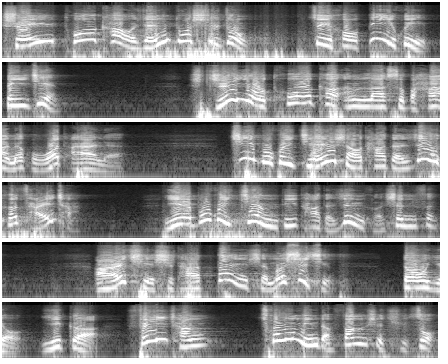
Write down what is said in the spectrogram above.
谁托靠人多势众，最后必会卑贱。”只有托靠安拉苏巴哈的活塔了，既不会减少他的任何财产，也不会降低他的任何身份，而且是他办什么事情都有一个非常聪明的方式去做。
